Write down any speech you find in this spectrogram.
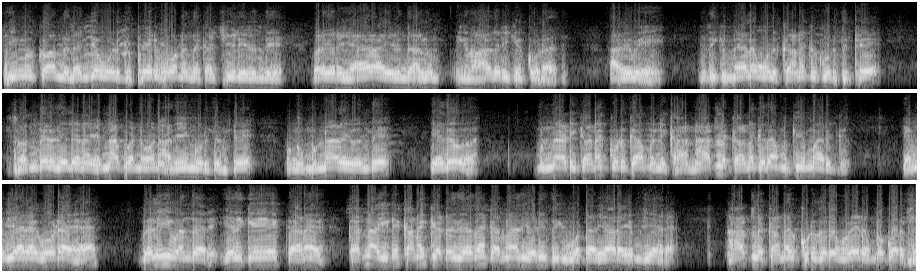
திமுக அந்த லஞ்ச ஊழலுக்கு பேர் போன அந்த கட்சியில் இருந்து வருகிற யாராக இருந்தாலும் நீங்கள் ஆதரிக்கக்கூடாது ஆகவே இதுக்கு மேலே உங்களுக்கு கணக்கு கொடுத்துட்டு சொந்த இதில் நான் என்ன பண்ணுவேன்னு அதையும் கொடுத்துட்டு உங்கள் முன்னாலே வந்து ஏதோ முன்னாடி கணக்கு கொடுக்காம இன்னைக்கு நாட்டில் கணக்கு தான் முக்கியமாக இருக்குது எம்ஜிஆரை கூட வெளியே வந்தார். எதுக்கு கண கருணாதிகிட்ட கணக்கு கேட்டதே தான் கருணாநிதி வெளியே தூக்கி போட்டார். யார? எம்ஜிஆரை. நாட்டில் கணக்கு கொடுக்குறவங்களே ரொம்ப குறைச்ச.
